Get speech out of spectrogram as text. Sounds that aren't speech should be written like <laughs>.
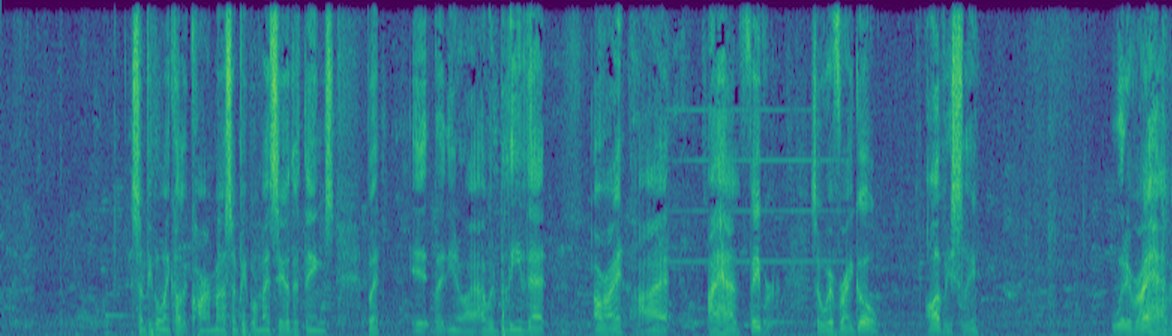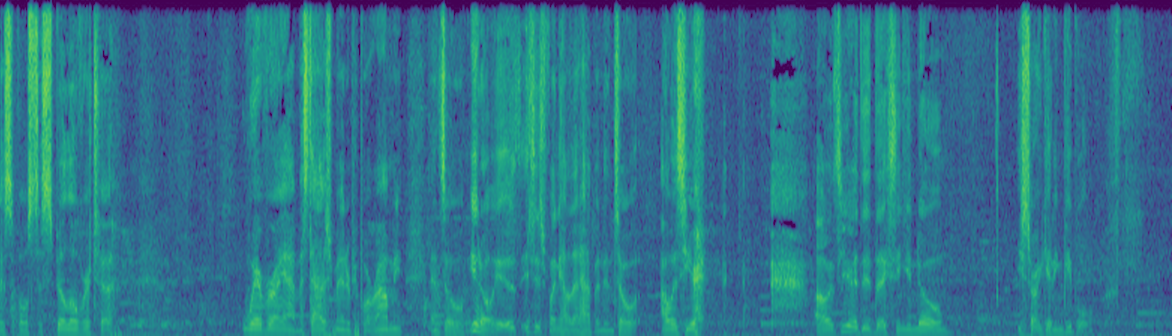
Some people might call it karma. Some people might say other things, but it, but you know, I, I would believe that. All right, I I have favor, so wherever I go, obviously, whatever I have is supposed to spill over to wherever I am, establishment or people around me, and so you know, it it's just funny how that happened. And so I was here. <laughs> I was here. The next thing you know, you start getting people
